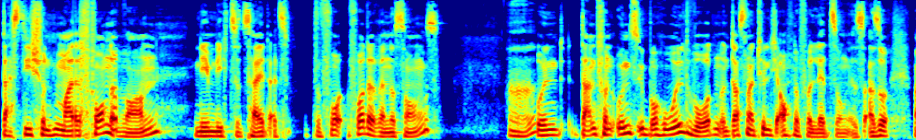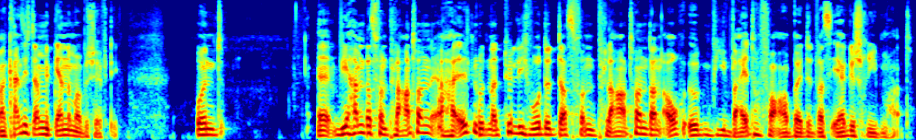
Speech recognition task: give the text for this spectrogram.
dass die schon mal vorne waren, nämlich zur Zeit als bevor, vor der Renaissance Aha. und dann von uns überholt wurden und das natürlich auch eine Verletzung ist. Also man kann sich damit gerne mal beschäftigen. Und äh, wir haben das von Platon erhalten und natürlich wurde das von Platon dann auch irgendwie weiterverarbeitet, was er geschrieben hat.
